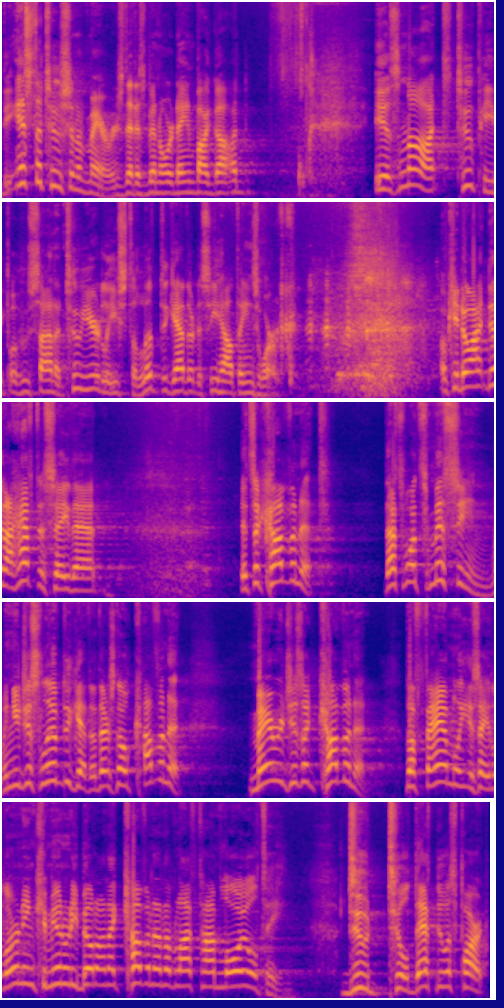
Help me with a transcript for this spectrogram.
the institution of marriage that has been ordained by God is not two people who sign a two year lease to live together to see how things work. okay, do I, did I have to say that? It's a covenant. That's what's missing. When you just live together, there's no covenant. Marriage is a covenant. The family is a learning community built on a covenant of lifetime loyalty. Do till death do us part.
